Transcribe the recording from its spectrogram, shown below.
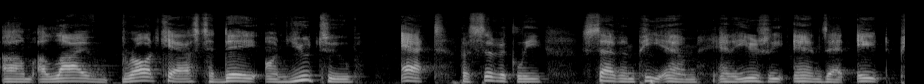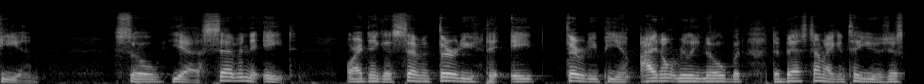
um, a live broadcast today on YouTube at specifically 7 p.m. and it usually ends at 8 p.m. So yeah, 7 to 8, or I think it's 7:30 to 8 30 p.m. I don't really know, but the best time I can tell you is just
